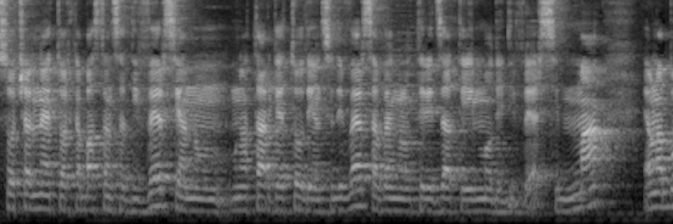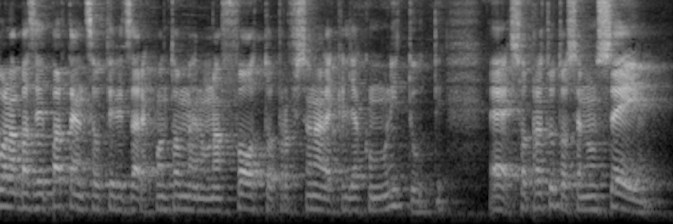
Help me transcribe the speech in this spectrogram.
social network abbastanza diversi, hanno una target audience diversa, vengono utilizzati in modi diversi, ma è una buona base di partenza utilizzare quantomeno una foto professionale che li accomuni tutti e soprattutto se non sei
